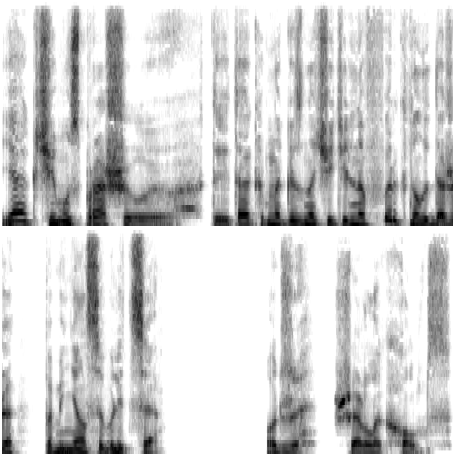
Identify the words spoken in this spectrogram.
«Я к чему спрашиваю? Ты так многозначительно фыркнул и даже поменялся в лице». Вот же Шерлок Холмс.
